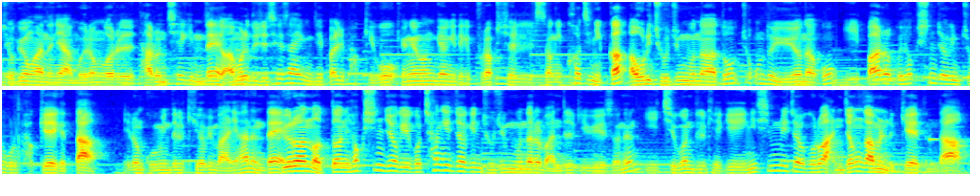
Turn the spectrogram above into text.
적용하느냐 뭐 이런 거를 다룬 책인데 아무래도 이제 세상이 굉장히 빨리 바뀌고 경영 환경이 되게 불확실성이 커지니까 아 우리 조직 문화도 조금 더 유연하고 이 빠르고 혁신적인 쪽으로 바뀌어야겠다. 이런 고민들을 기업이 많이 하는데 그런 어떤 혁신적이고 창의적인 조직 문화를 만들기 위해서는 이 직원들 개개인이 심리적으로 안정감을 느껴야 된다.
